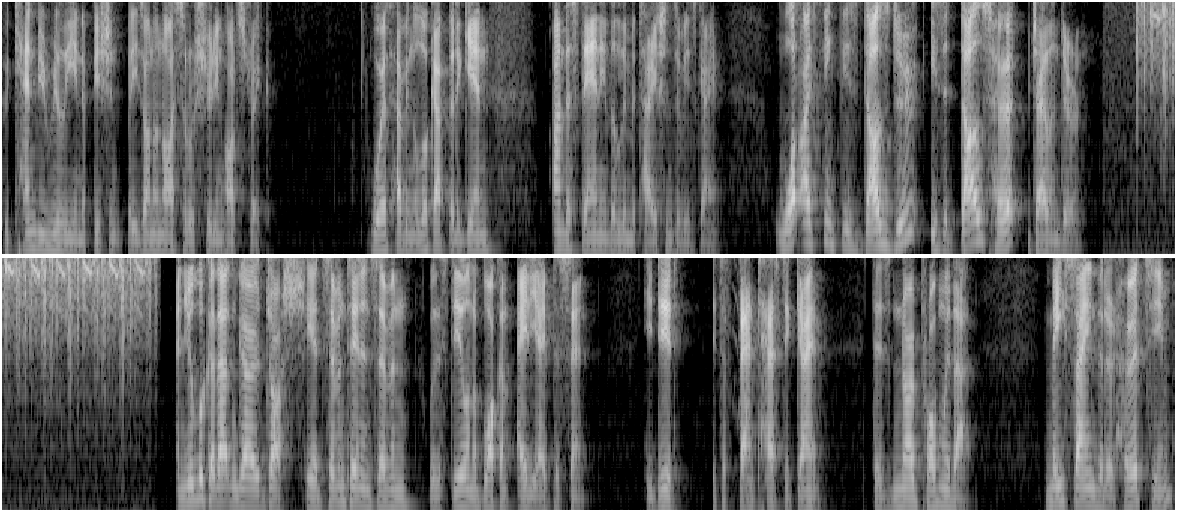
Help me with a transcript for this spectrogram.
who can be really inefficient, but he's on a nice little shooting hot streak. Worth having a look at, but again, understanding the limitations of his game. What I think this does do is it does hurt Jalen Duren. And you look at that and go, Josh, he had 17 and 7 with a steal and a block on 88%. He did. It's a fantastic game. There's no problem with that. Me saying that it hurts him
